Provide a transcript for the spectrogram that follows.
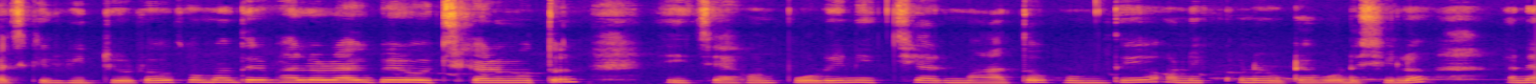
আজকের ভিডিওটাও তোমাদের ভালো লাগবে রোজকার মতন। এই যে এখন পড়ে নিচ্ছি আর মা তো ঘুম থেকে অনেকক্ষণে উঠে পড়েছিল। মানে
